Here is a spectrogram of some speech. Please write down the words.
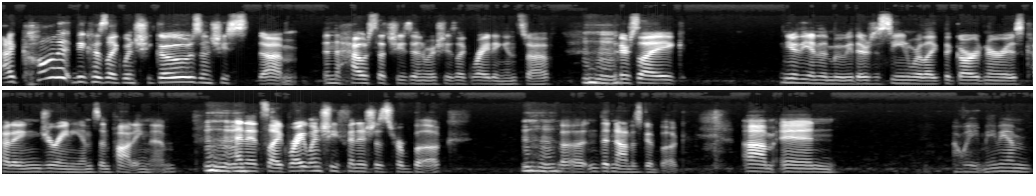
I caught it because like when she goes and she's um in the house that she's in where she's like writing and stuff, Mhm. there's like near the end of the movie, there's a scene where like the gardener is cutting geraniums and potting them. Mhm. And it's like right when she finishes her book, Mhm. the the not as good book. Um and oh wait, maybe I'm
